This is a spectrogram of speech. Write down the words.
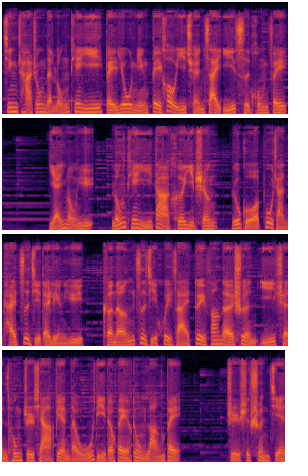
惊诧中的龙天一被幽冥背后一拳再一次轰飞。炎龙域，龙天已大喝一声：“如果不展开自己的领域，可能自己会在对方的瞬移神通之下变得无比的被动狼狈。”只是瞬间，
